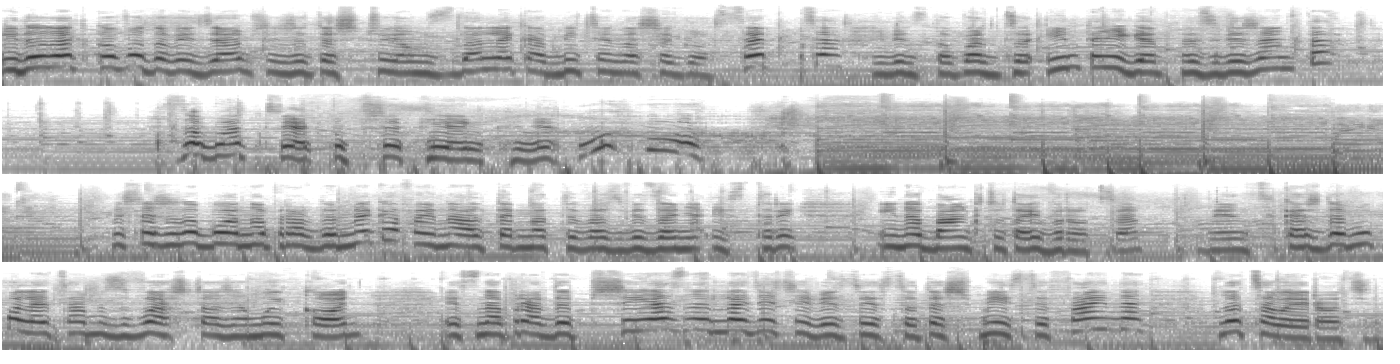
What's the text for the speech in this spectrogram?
I dodatkowo dowiedziałam się, że też czują z daleka bicie naszego serca, więc to bardzo inteligentne zwierzęta. Zobaczcie, jak to przepięknie. Uhu. Myślę, że to była naprawdę mega fajna alternatywa zwiedzania Istrii i na bank tutaj wrócę. Więc każdemu polecam, zwłaszcza, że mój koń jest naprawdę przyjazny dla dzieci, więc jest to też miejsce fajne dla całej rodziny.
